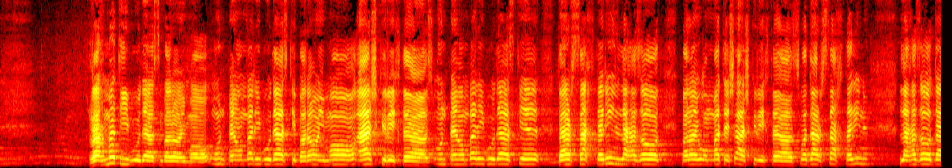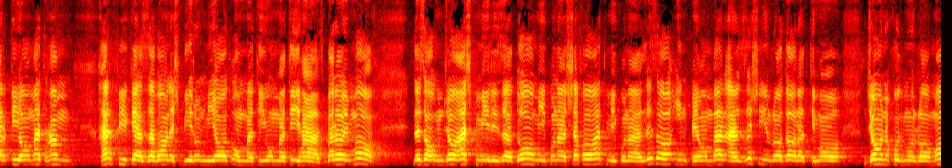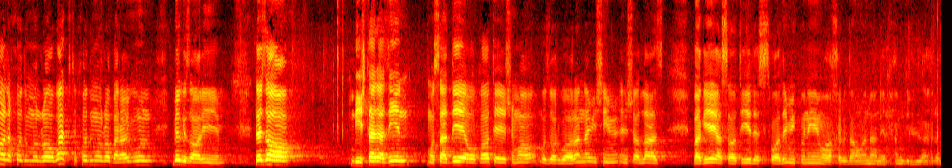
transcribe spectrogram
رحمتی بوده است برای ما. اون پیامبری بوده است که برای ما اشک ریخته است. اون پیامبری بوده است که در سختترین لحظات برای امتش اشک ریخته است و در سختترین لحظات در قیامت هم حرفی که از زبانش بیرون میاد امتی امتی هست. برای ما لذا اونجا اشک میریزد دعا می‌کنه شفاعت می‌کنه. لذا این پیامبر ارزش این را دارد که ما جان خودمون را مال خودمون را وقت خودمون را برای اون بگذاریم. لذا بیشتر از این مصده اوقات شما بزرگواران نمیشیم. انشالله از بقیه اساتید استفاده می‌کنیم. و آخر دعوانا الحمدلله رب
